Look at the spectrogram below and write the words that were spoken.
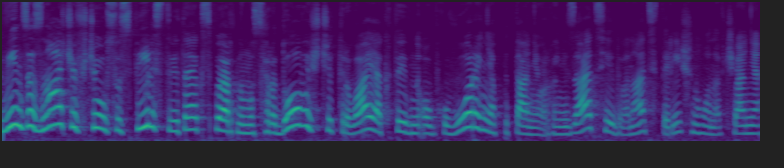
Він зазначив, що у суспільстві та експертному середовищі триває активне обговорення питання організації 12-річного навчання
